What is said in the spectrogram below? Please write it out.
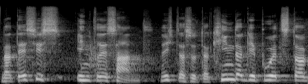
Na, das ist interessant, nicht? Also der Kindergeburtstag,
